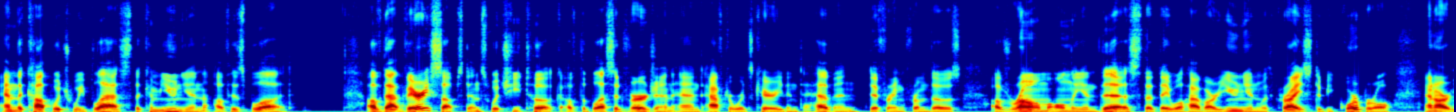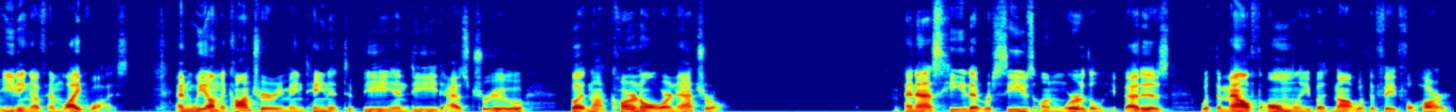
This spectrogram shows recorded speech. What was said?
and the cup which we bless, the communion of his blood. Of that very substance which he took of the Blessed Virgin and afterwards carried into heaven, differing from those of Rome only in this, that they will have our union with Christ to be corporal, and our eating of him likewise. And we, on the contrary, maintain it to be indeed as true, but not carnal or natural. And as he that receives unworthily, that is, with the mouth only, but not with a faithful heart,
